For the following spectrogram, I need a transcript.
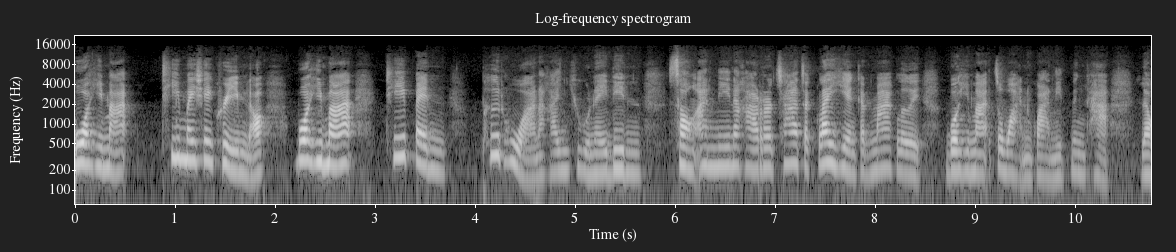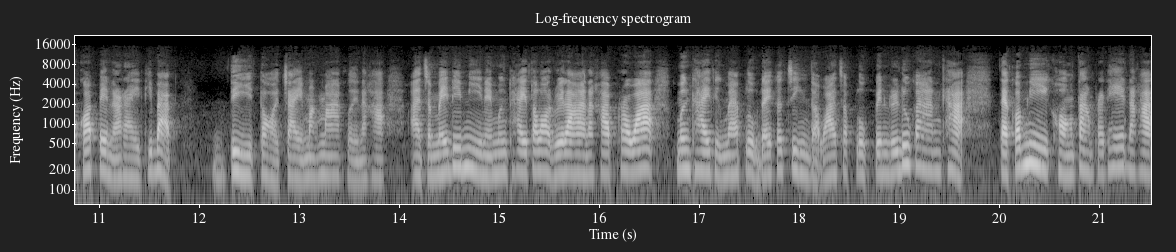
บัวหิมะที่ไม่ใช่ครีมเนาะบัวหิมะที่เป็นพืชหัวนะคะ อยู่ในดิน 2 อันนี้นะคะ รสชาติจะใกล้เคียงกันมากเลยบัวหิมะจะหวานกว่านิดนึงค่ะ แล้วก็เป็นอะไรที่แบบ ดีต่อใจมาก ๆ เลยนะคะ อาจจะไม่ได้มีในเมืองไทยตลอดเวลานะคะ เพราะว่าเมืองไทยถึงแม้ปลูกได้ก็จริง แต่ว่าจะปลูกเป็นฤดูกาลค่ะ แต่ก็มีของต่างประเทศนะคะ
